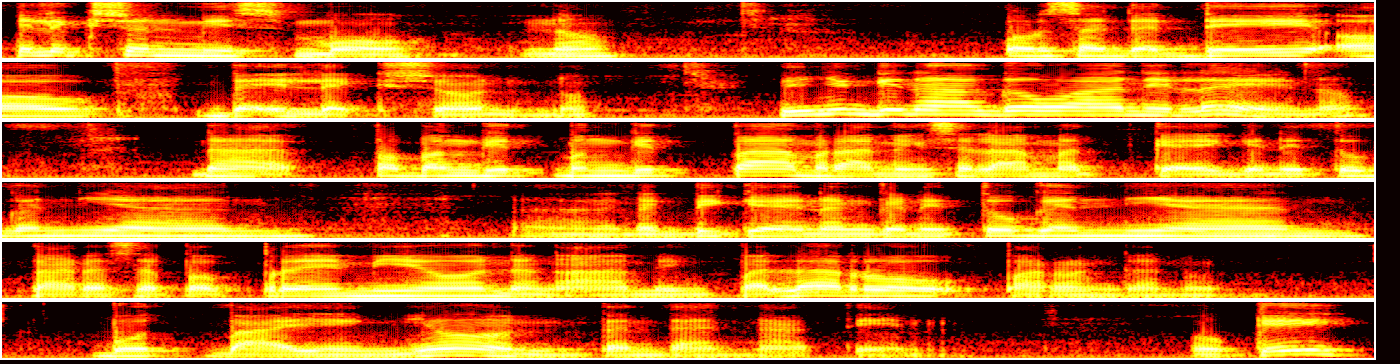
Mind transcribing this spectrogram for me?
election mismo, no? Or sa the day of the election, no? Yun yung ginagawa nila eh, no? Na pabanggit-banggit pa, maraming salamat kay ganito ganyan. ah, nagbigay ng ganito ganyan para sa papremyo ng aming palaro, parang ganun. Vote buying yon tandaan natin. Okay?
